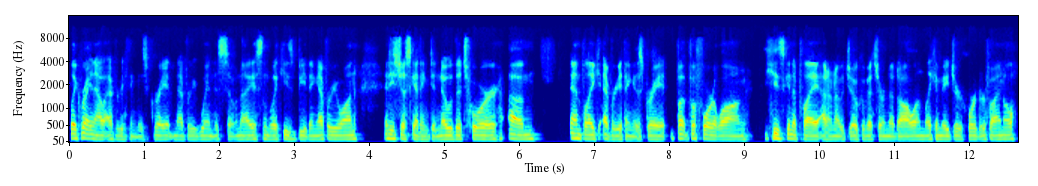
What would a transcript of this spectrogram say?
like right now everything is great and every win is so nice and like he's beating everyone and he's just getting to know the tour. Um, and like everything is great. But before long, he's gonna play, I don't know, Djokovic or Nadal in like a major quarterfinal,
